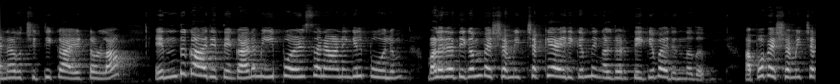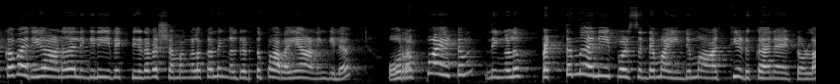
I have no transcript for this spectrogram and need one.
എനർജറ്റിക് ആയിട്ടുള്ള എന്ത് കാര്യത്തെയും കാരണം ഈ പേഴ്സൺ ആണെങ്കിൽ പോലും വളരെയധികം വിഷമിച്ചൊക്കെ ആയിരിക്കും നിങ്ങളുടെ അടുത്തേക്ക് വരുന്നത്. അപ്പോൾ വിഷമിച്ചൊക്കെ വരികയാണ് അല്ലെങ്കിൽ ഈ വ്യക്തിയുടെ വിഷമങ്ങളൊക്കെ നിങ്ങളുടെ അടുത്ത് പറയുകയാണെങ്കിൽ ഉറപ്പായിട്ടും നിങ്ങൾ പെട്ടെന്ന് തന്നെ ഈ പേഴ്സന്റെ മൈൻഡ് മാറ്റിയെടുക്കാനായിട്ടുള്ള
